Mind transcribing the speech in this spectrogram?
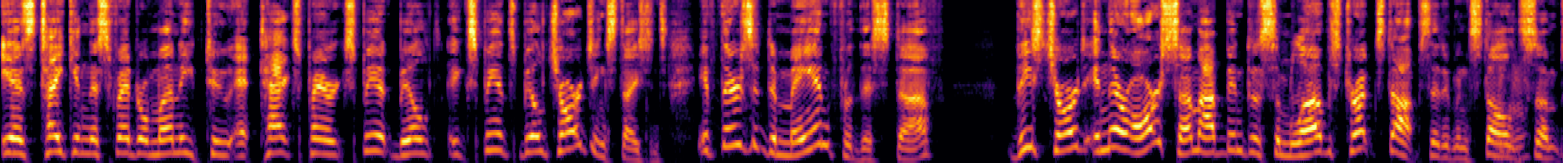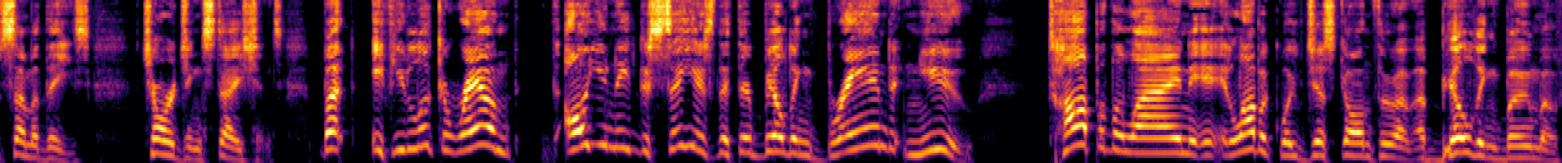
is taking this federal money to at taxpayer expense build expense build charging stations. If there's a demand for this stuff, these charge and there are some i've been to some love's truck stops that have installed mm-hmm. some some of these charging stations but if you look around all you need to see is that they're building brand new top of the line in lubbock we've just gone through a, a building boom of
